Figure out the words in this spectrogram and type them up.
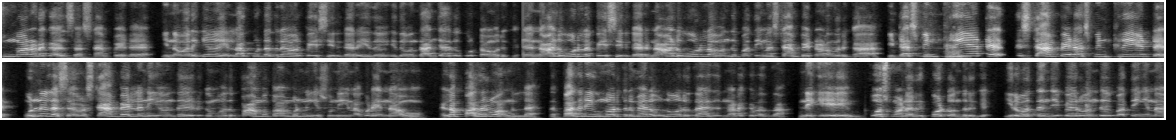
சும்மா நடக்காது. ஸ்டாம்பேடு. இன்ன வரைக்கும் எல்லா கூட்டத்திலயும் அவர் பேசியிருக்காரு. இது இது வந்து அஞ்சாவது கூட்டம் இருக்கு நாலு ஊர்ல பேசியிருக்காரு. நாலு ஊர்ல வந்து பாத்தீங்கன்னா ஸ்டாம்பேட் நடந்திருக்கா? It has been created stampede has been created ஒண்ணு இல்ல சார். ஸ்டாம்பேட்ல நீங்க வந்து இருக்கும்போது பாம்பு பாம்புன்னு நீங்க சொன்னீங்கன்னா கூட என்ன ஆகும்? எல்லாம் பதறுவாங்கல்ல. இந்த பதறி இன்னொருத்தர் மேல உழுவுறது தான் இது நடக்கிறது தான் இன்னைக்கு போஸ்ட்மார்டம் ரிப்போர்ட் வந்திருக்கு. இருபத்தஞ்சு பேர் வந்து பாத்தீங்கன்னா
